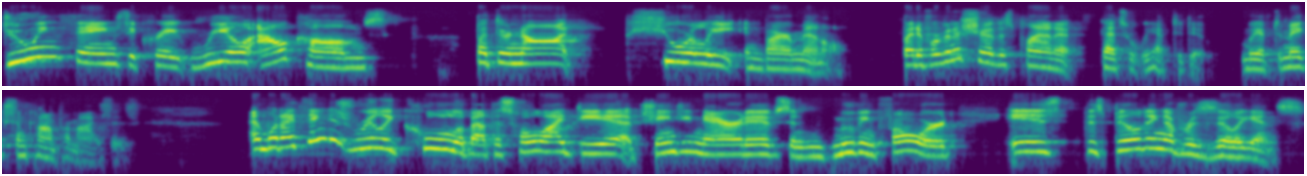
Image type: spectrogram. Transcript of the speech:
doing things that create real outcomes, but they're not purely environmental. But if we're going to share this planet, that's what we have to do. We have to make some compromises. And what I think is really cool about this whole idea of changing narratives and moving forward is this building of resilience.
